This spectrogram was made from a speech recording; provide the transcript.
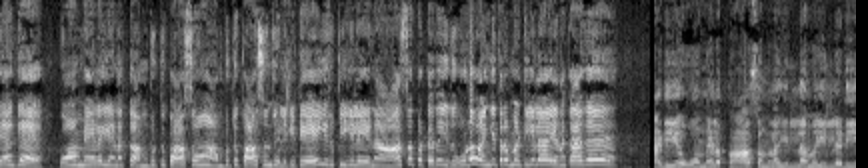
ஏங்க உன் மேல எனக்கு அம்புட்டு பாசம் அம்புட்டு பாசம் சொல்லிக்கிட்டே இருப்பீங்களே. நான் ஆசைப்பட்டதை இது கூட வாங்கி தர மாட்டீங்களா எனக்காக? அடியே உன் மேல பாசம்லாம் இல்லாம இல்லடி.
